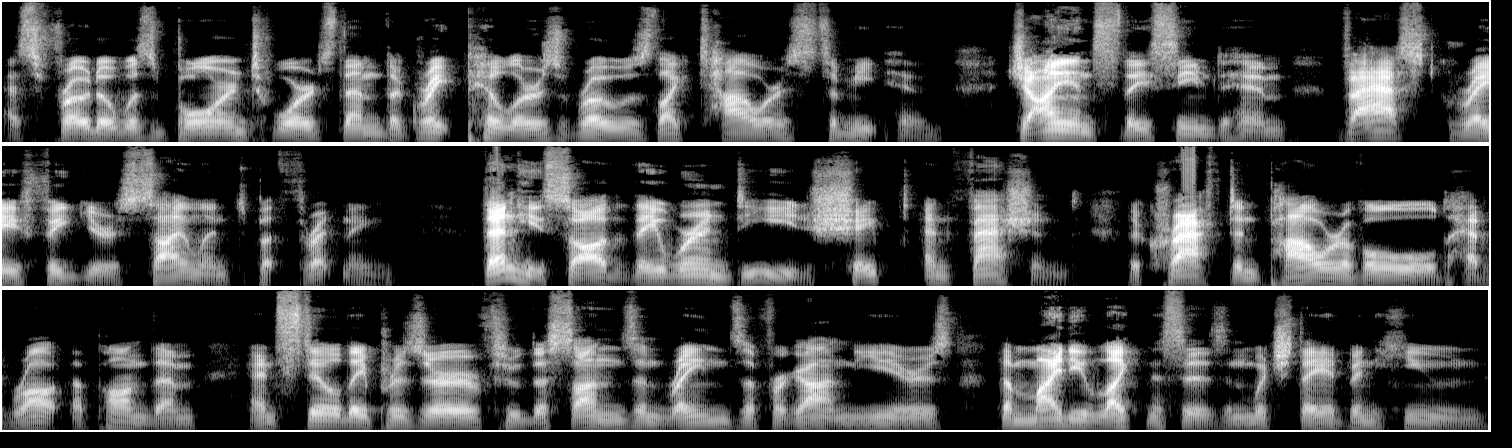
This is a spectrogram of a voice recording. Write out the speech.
As Frodo was borne towards them, the great pillars rose like towers to meet him. Giants they seemed to him, vast gray figures, silent but threatening. Then he saw that they were indeed shaped and fashioned. The craft and power of old had wrought upon them, and still they preserved through the suns and rains of forgotten years the mighty likenesses in which they had been hewn.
